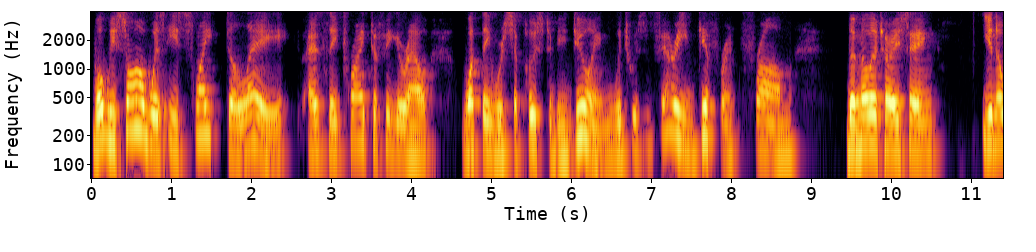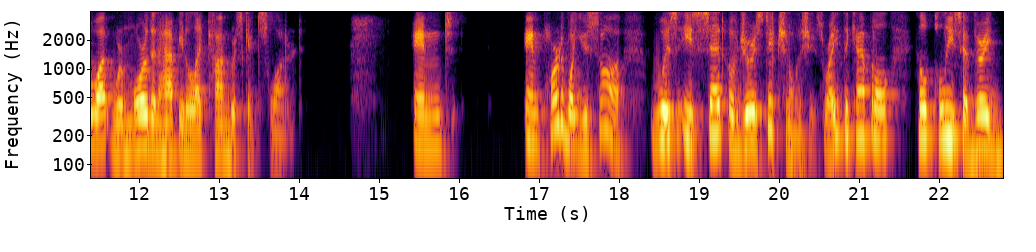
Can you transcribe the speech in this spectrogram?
What we saw was a slight delay as they tried to figure out what they were supposed to be doing, which was very different from the military saying, you know what, we're more than happy to let Congress get slaughtered. And and part of what you saw was a set of jurisdictional issues, right? The Capitol Hill police have very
